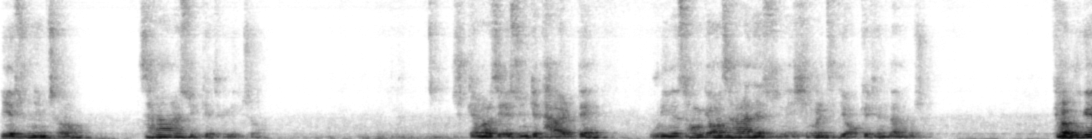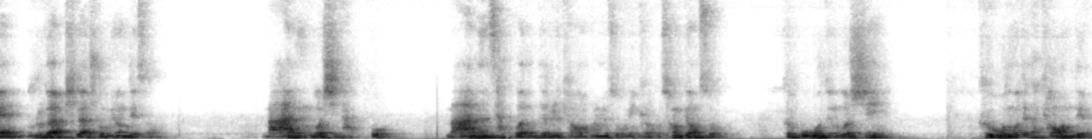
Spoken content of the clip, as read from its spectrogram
예수님처럼 사랑할 수 있게 되겠죠. 쉽게 말해서 예수님께 닿을 때 우리는 성경을 살아낼 수 있는 힘을 드디어 얻게 된다는 거죠. 결국엔 물과 피가 조명돼서 많은 것이 닿고 많은 사건들을 경험하면서 우리는 결국 성경 속 그 모든 것이 그 모든 것들이 다 경험돼요.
